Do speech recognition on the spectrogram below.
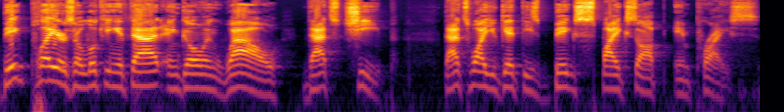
big players are looking at that and going, wow, that's cheap. That's why you get these big spikes up in price.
